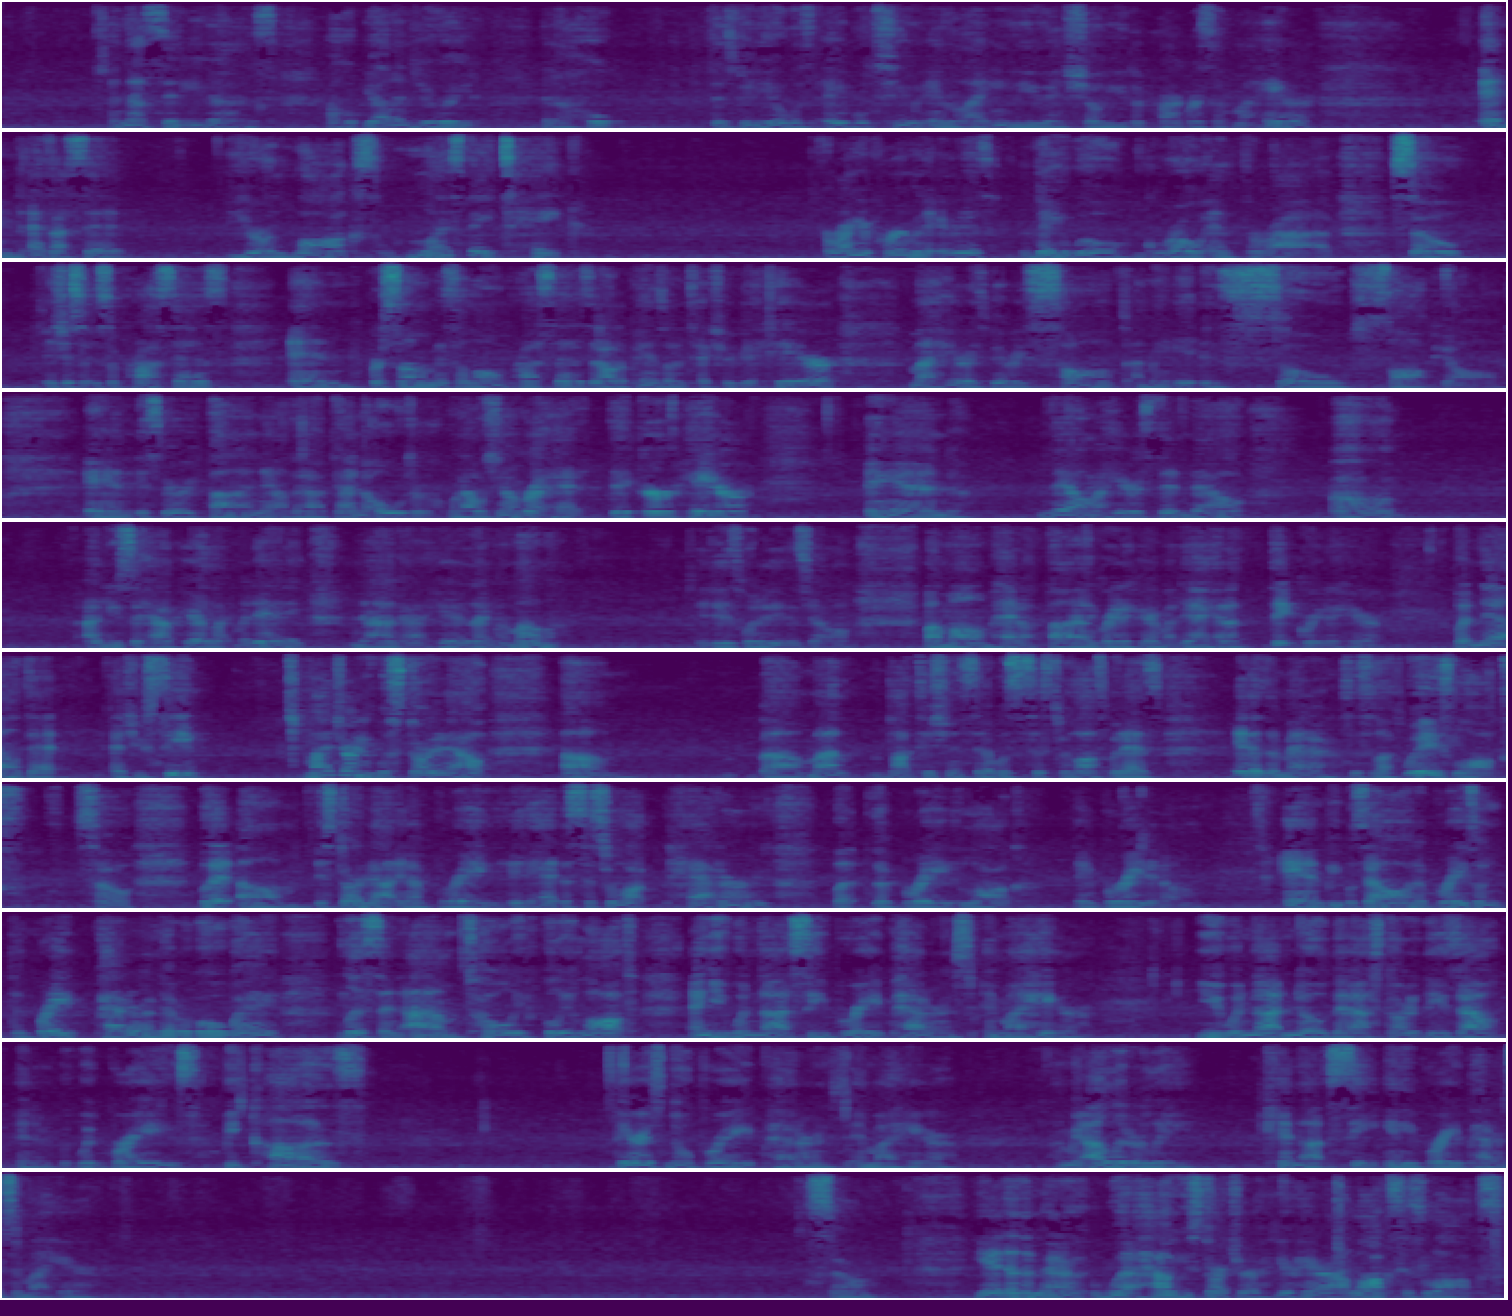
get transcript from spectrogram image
and that's it, you guys. I hope y'all enjoyed, and I hope this video was able to enlighten you and show you the progress of my hair. And as I said, your locks, once they take around your perimeter areas, they will grow and thrive. So it's just, it's a process. And for some, it's a long process. It all depends on the texture of your hair. My hair is very soft. I mean, it is so soft, y'all. And it's very fine now that I've gotten older. When I was younger, I had thicker hair. And now my hair is thinned out. Um, I used to have hair like my daddy. Now I got hair like my mama. It is what it is, y'all. My mom had a fine grade of hair. My dad had a thick grade of hair. But now that, as you see, my journey was started out, um, uh, my loctician said it was sister locks, but as it doesn't matter, sister locks, well, it's locks. So, but um, it started out in a braid. It had the sister lock pattern, but the braid lock, they braided them. And people say, oh, the braids, the braid pattern will never go away. Listen, I am totally fully locked, and you would not see braid patterns in my hair you would not know that I started these out in, with braids because there is no braid patterns in my hair. I mean, I literally cannot see any braid patterns in my hair. So, yeah, it doesn't matter what how you start your, your hair out. Locks is locks.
